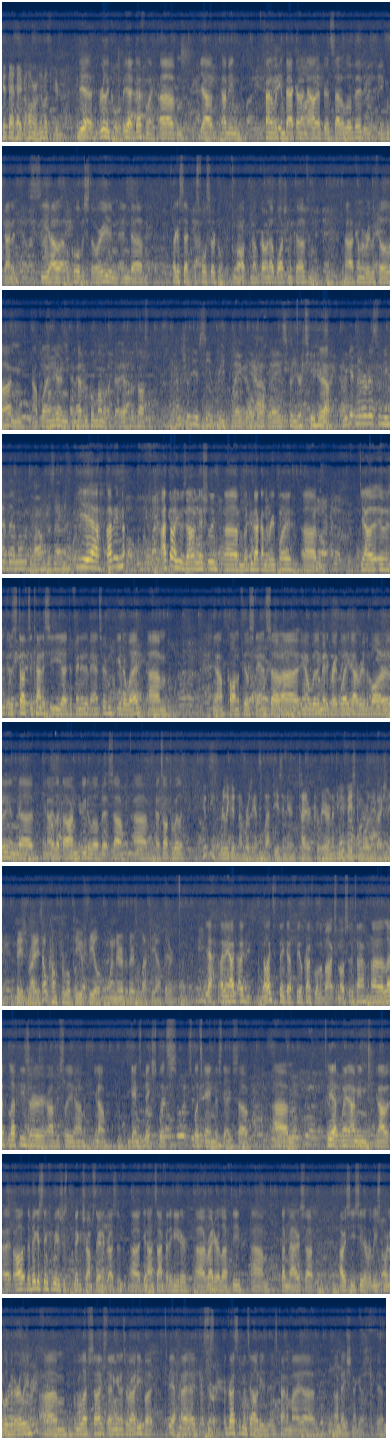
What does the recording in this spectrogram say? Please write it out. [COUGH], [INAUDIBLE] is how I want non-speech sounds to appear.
hit that heavy home run. That must have been. I mean, yeah, really cool. Yeah, definitely. Um, yeah, I mean kind of looking back on it now after it's set a little bit, you can kind of see how, how cool of a story and, and um, like I said, just full circle. Well, you know, growing up watching the Cubs and uh, coming to Wrigley Field a lot, and now playing here and, and, having a cool moment like that. Yeah, it was awesome. I'm sure you've seen replay go both ways for your team. Yeah. Do you get nervous when you have that moment at the bottom of the seventh? Yeah, I mean, I thought he was out initially. Um, looking back on the replay, um, you know, it was it was tough to kind of see a definitive answer either way. Um, you know, calling the field stand. So, uh, you know, Willie made a great play, got rid of the ball early, and, uh, you know, he let the arm beat a little bit. So, uh, hats off to Willie. You have these really good numbers against lefties in your entire career, and I think you faced more than you've actually faced righties. How comfortable do you feel whenever there's a lefty out there? Yeah, I mean, I, I, I like to think I feel comfortable in the box most of the time. Uh, left, lefties are obviously, um, you know, game's a big splits splits game this day. So, um, yeah, when, I mean, you know, uh, all, the biggest thing for me is just making sure I'm staying aggressive, uh, getting on time for the heater, uh, righty or lefty, um, doesn't matter. So, obviously, you see the release point a little bit early um, from the left side, standing in as a righty, but yeah, I, I just aggressive mentality is, is kind of my uh, foundation, I guess. Yeah.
